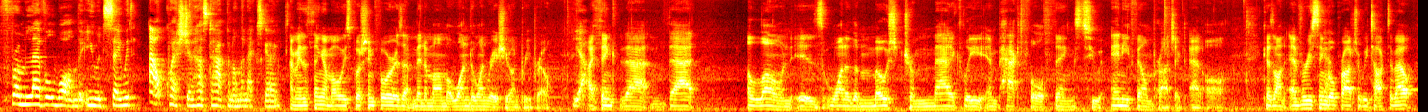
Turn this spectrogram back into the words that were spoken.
from level 1 that you would say without question has to happen on the next go? I mean, the thing I'm always pushing for is at minimum a one to one ratio on pre pro. Yeah. I think that that alone is one of the most dramatically impactful things to any film project at all. Because on every single Yeah. project we talked about,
